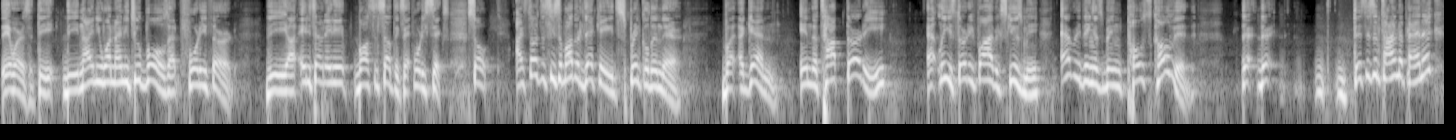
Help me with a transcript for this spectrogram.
where is it? The the 91-92 Bulls at 43rd. The uh, 87-88 Boston Celtics at 46. So I start to see some other decades sprinkled in there. But again, in the top 30, at least 35, excuse me, everything is being post COVID. There, there, this isn't time to panic.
